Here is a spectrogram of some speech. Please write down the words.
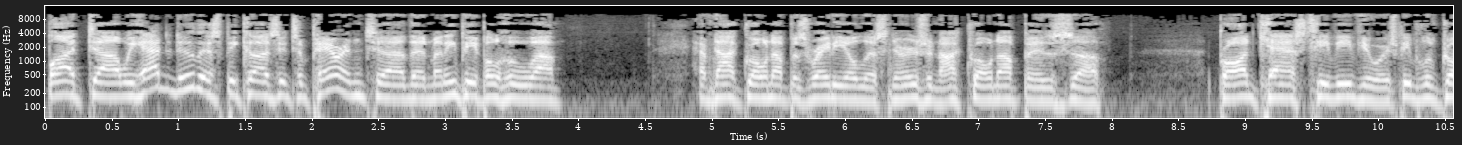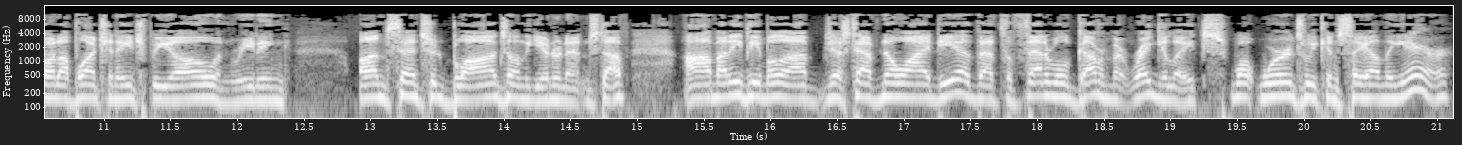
But uh, we had to do this because it's apparent uh, that many people who uh, have not grown up as radio listeners or not grown up as uh, broadcast TV viewers, people who've grown up watching HBO and reading uncensored blogs on the Internet and stuff, uh, many people just have no idea that the federal government regulates what words we can say on the air.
